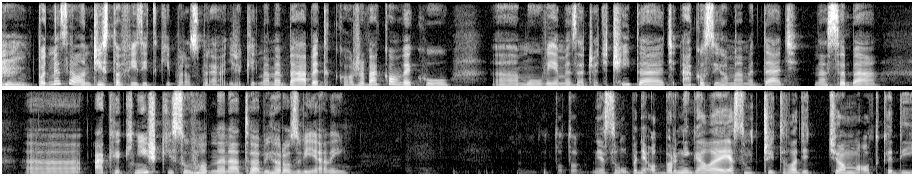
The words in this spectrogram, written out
poďme sa len čisto fyzicky porozprávať, že keď máme bábetko, že v akom veku uh, mu vieme začať čítať, ako si ho máme dať na seba, aké knižky sú vhodné na to, aby ho rozvíjali? Toto nie som úplne odborník, ale ja som čítala deťom, odkedy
